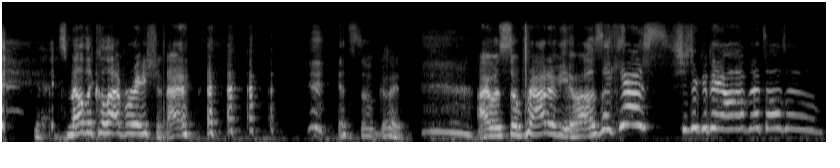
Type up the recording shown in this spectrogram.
yeah, smell the collaboration. I, it's so good. I was so proud of you. I was like, yes, she took a day off. That's awesome.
